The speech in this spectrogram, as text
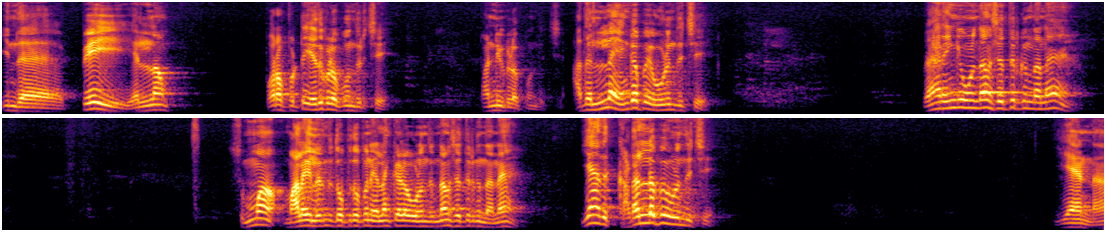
இந்த பேய் எல்லாம் புறப்பட்டு எதுக்குள்ளே பூந்துருச்சு? பண்ணிக்குள்ளே பூந்துச்சு அதெல்லாம் எங்கே போய் விழுந்துச்சு வேற எங்கேயும் விழுந்தாலும் செத்துருக்கும் தானே? சும்மா மலையிலேருந்து தொப்பு தொப்புன்னு எல்லாம் கீழே விழுந்துருந்தாலும் செத்துருக்கும் தானே? ஏன் அது கடல்ல போய் விழுந்துச்சு ஏன்னா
